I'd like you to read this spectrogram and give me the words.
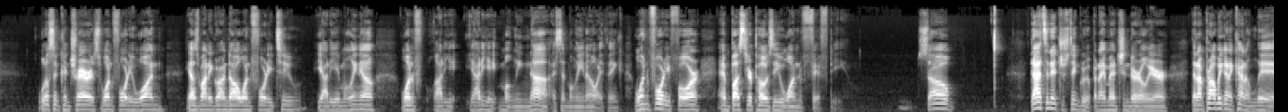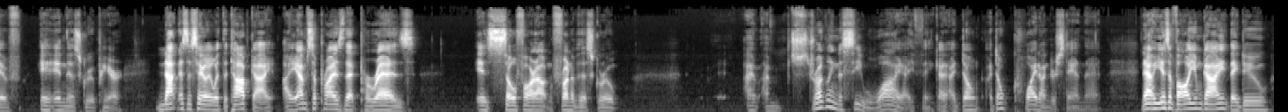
Wilson Contreras 141, Yasmani Grandal 142, Yadier Molina one Yadier Molina. I said Molino, I think 144, and Buster Posey 150. So that's an interesting group. And I mentioned earlier that I'm probably going to kind of live in, in, this group here. Not necessarily with the top guy. I am surprised that Perez is so far out in front of this group. I'm, struggling to see why. I think I, I don't I don't quite understand that. Now he is a volume guy. They do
